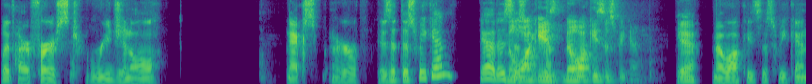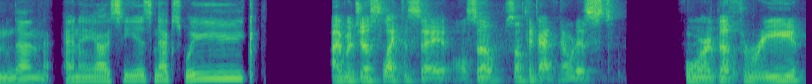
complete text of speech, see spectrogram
with our first regional next, or is it this weekend? Yeah, it is. Milwaukee's. Milwaukee's this weekend. yeah, Milwaukee's this weekend. Then NAIC is next week. I would just like to say also something I've noticed for the three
